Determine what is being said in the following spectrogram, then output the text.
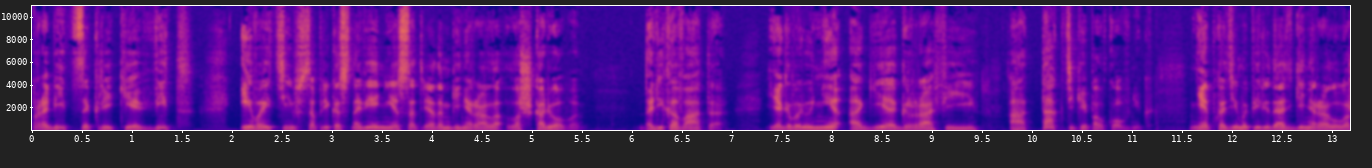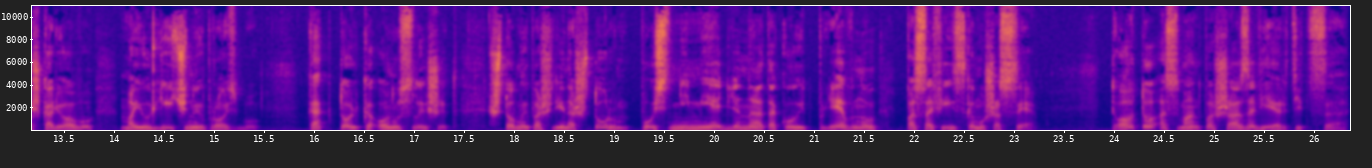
пробиться к реке Вит и войти в соприкосновение с отрядом генерала Лошкарева. Далековато. Я говорю не о географии, а о тактике, полковник. Необходимо передать генералу Лошкареву мою личную просьбу — как только он услышит, что мы пошли на штурм, пусть немедленно атакует Плевну по Софийскому шоссе. То-то Осман-паша завертится,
